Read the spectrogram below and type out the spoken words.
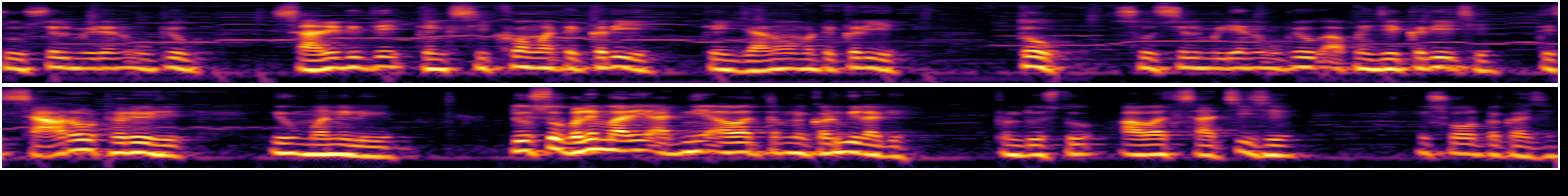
સોશિયલ મીડિયાનો ઉપયોગ સારી રીતે કંઈક શીખવા માટે કરીએ, કંઈક જાણવા માટે કરીએ, તો સોશિયલ મીડિયાનો ઉપયોગ આપણે જે કરીએ છીએ તે સારો ઠર્યો છે એવું માની લઈએ. દોસ્તો, ભલે મારી આજની આ વાત તમને કડવી લાગે, પણ દોસ્તો, આ વાત સાચી છે, એ સો ટકા છે.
